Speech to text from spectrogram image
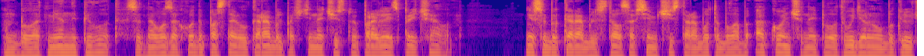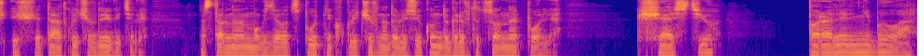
Он был отменный пилот. С одного захода поставил корабль почти на чистую параллель с причалом. Если бы корабль стал совсем чисто, работа была бы окончена, и пилот выдернул бы ключ из щита, отключив двигатели. Остальное мог сделать спутник, включив на долю секунды гравитационное поле. К счастью, параллель не была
